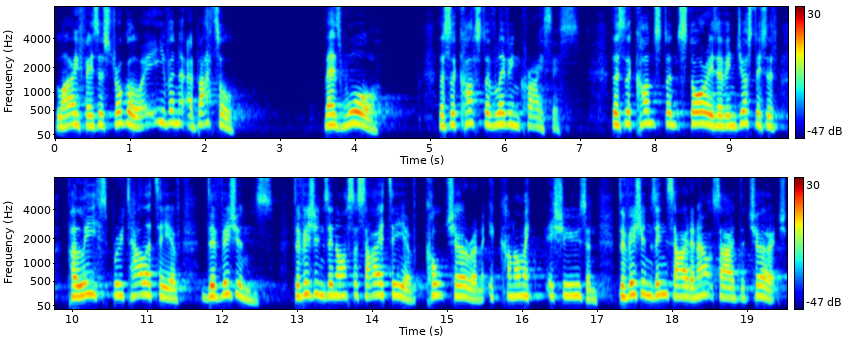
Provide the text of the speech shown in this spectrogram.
Life is a struggle, even a battle. There's war. There's the cost of living crisis. There's the constant stories of injustice, of police brutality, of divisions. Divisions in our society, of culture and economic issues, and divisions inside and outside the church.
